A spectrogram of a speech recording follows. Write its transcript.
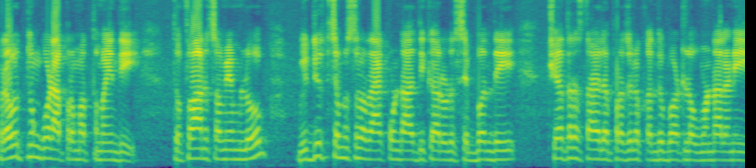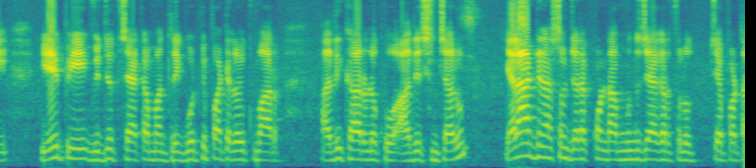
ప్రభుత్వం కూడా అప్రమత్తమైంది. తుఫాను సమయంలో విద్యుత్ సమస్యలు రాకుండా అధికారులు సిబ్బంది క్షేత్రస్థాయిలో ప్రజలకు అందుబాటులో ఉండాలని ఏపీ విద్యుత్ శాఖ మంత్రి గొట్టిపాటి రవికుమార్ అధికారులకు ఆదేశించారు. ఎలాంటి నష్టం జరగకుండా ముందు జాగ్రత్తలు చేపట్టాలి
